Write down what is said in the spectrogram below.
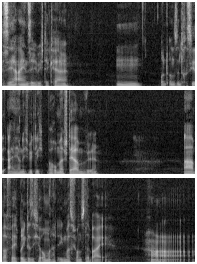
sehr einsilbig, der Kerl. Mm, und uns interessiert eigentlich auch nicht wirklich, warum er sterben will. Aber vielleicht bringt er sich ja um und hat irgendwas für uns dabei. Ha.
